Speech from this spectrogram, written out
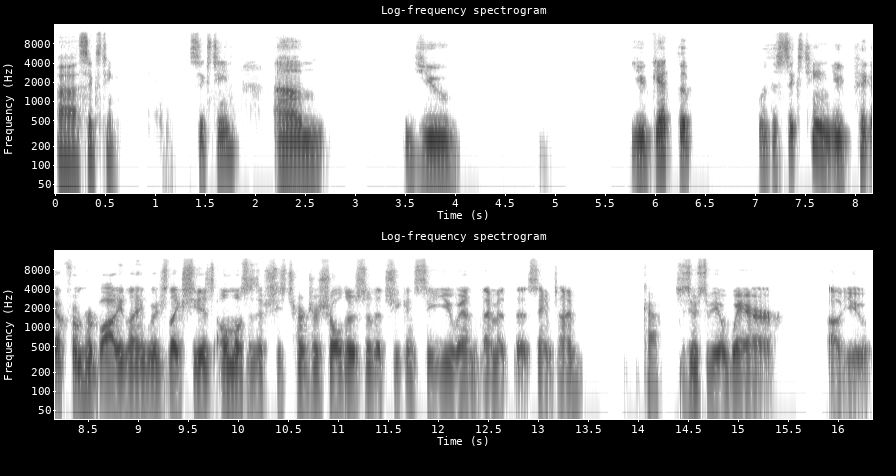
uh 16. 16 um you you get the with the 16 you pick up from her body language like she is almost as if she's turned her shoulders so that she can see you and them at the same time Okay. she seems to be aware of you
